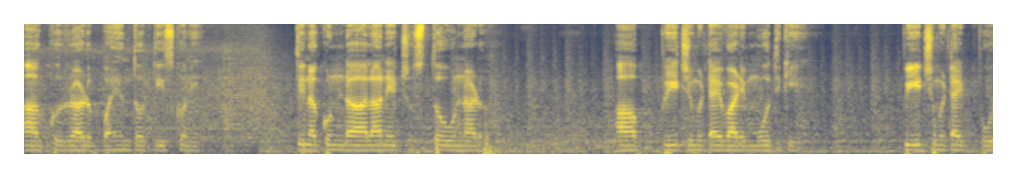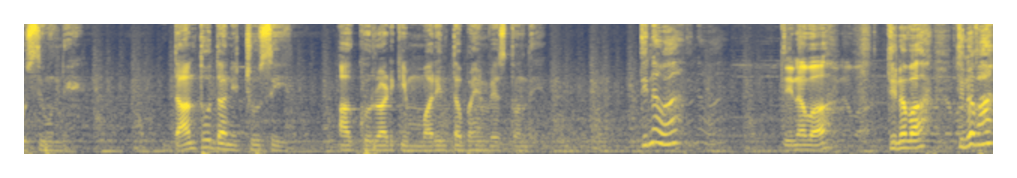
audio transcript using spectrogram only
ఆ కుర్రాడు భయంతో తీసుకొని తినకుండా అలానే చూస్తూ ఉన్నాడు. ఆ పీచు మిఠాయి వాడి మూతికి పీచు మిఠాయి పూసి ఉంది. దాంతో దాన్ని చూసి ఆ కుర్రాడికి మరింత భయం వేస్తుంది. తినవా? తినవా? తినవా? తినవా?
